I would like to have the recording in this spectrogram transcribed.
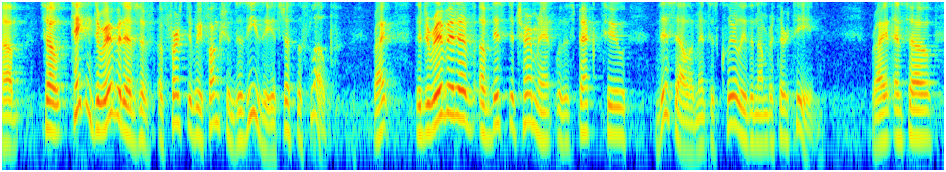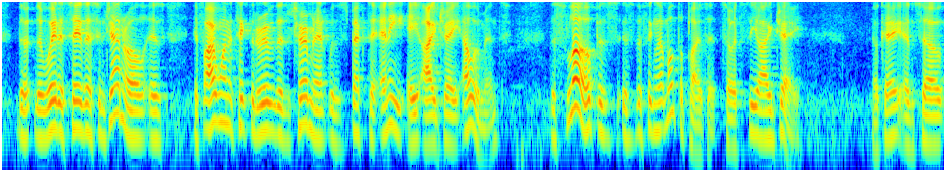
um, so taking derivatives of, of first degree functions is easy. It's just the slope, right? The derivative of this determinant with respect to this element is clearly the number 13, right? And so the, the way to say this in general is if I want to take the derivative of the determinant with respect to any aij element, the slope is, is the thing that multiplies it. So it's cij. Okay? And so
